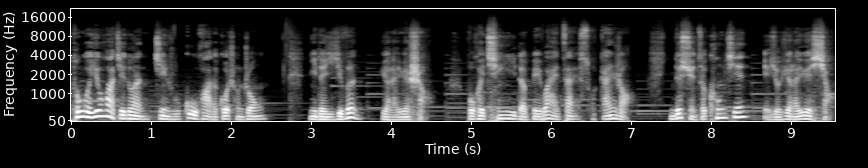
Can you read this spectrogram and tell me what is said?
通过优化阶段进入固化的过程中，你的疑问越来越少，不会轻易的被外在所干扰，你的选择空间也就越来越小，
